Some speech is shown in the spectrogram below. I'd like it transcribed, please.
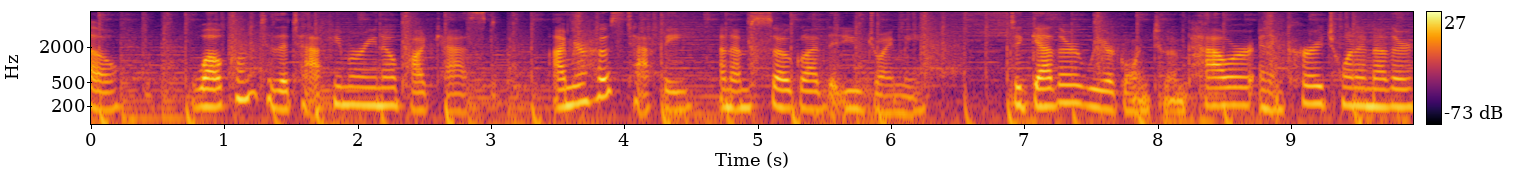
Hello, welcome to the Taffi Marino podcast. I'm your host, Taffi, and I'm so glad that you joined me. Together, we are going to empower and encourage one another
